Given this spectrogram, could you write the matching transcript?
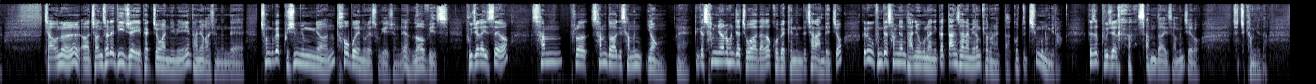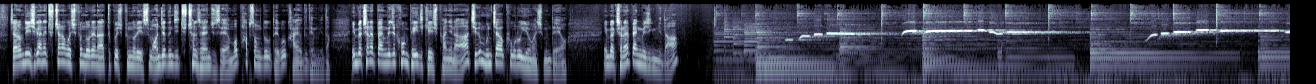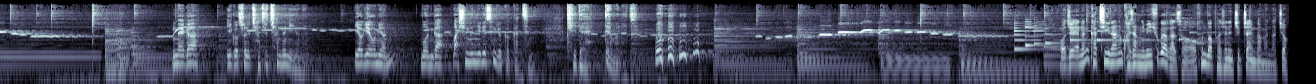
자, 오늘 어, 전설의 DJ 백종환 님이 다녀가셨는데 1996년 터보의 노래 소개해 주셨는데요. Love is. 부제가 있어요. 3 플러 3 더하기 3은 0. 네. 그러니까 3년 혼자 좋아하다가 고백했는데 잘 안 됐죠? 그리고 군대 3년 다녀오고 나니까 딴 사람이랑 결혼했다. 그것도 친구놈이랑. 그래서 부재가 3 더하기 3은 제로 추측합니다. 자, 여러분들 이 시간에 추천하고 싶은 노래나 듣고 싶은 노래 있으면 언제든지 추천 사연 주세요. 뭐 팝송도 되고 가요도 됩니다. 인백션의 백뮤직 홈페이지 게시판이나 지금 문자와 콩으로 이용하시면 돼요. 인백션의 백뮤직입니다. 내가 이곳을 자주 찾는 이유는 여기에 오면 뭔가 맛있는 일이 생길 것 같은 기대 때문이지. 어제는 같이 일하는 과장님이 휴가 가서 혼밥하시는 직장인과 만났죠.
